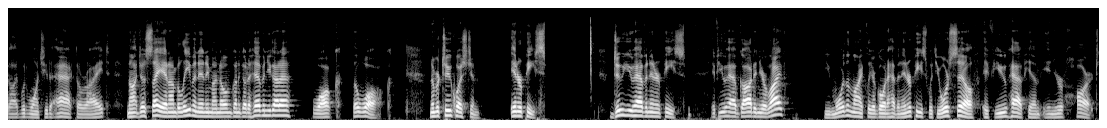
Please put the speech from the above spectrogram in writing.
God would want you to act, all right? Not just saying, I'm believing in Him, I know I'm going to go to heaven. You got to walk the walk. Number two question inner peace. Do you have an inner peace? If you have God in your life, you more than likely are going to have an inner peace with yourself if you have him in your heart.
